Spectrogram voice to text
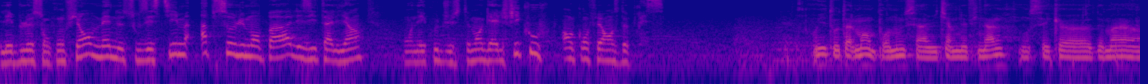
Les Bleus sont confiants mais ne sous-estiment absolument pas les Italiens. On écoute justement Gaël Ficou en conférence de presse. Oui, totalement. Pour nous, c'est un huitième de finale. On sait que demain,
